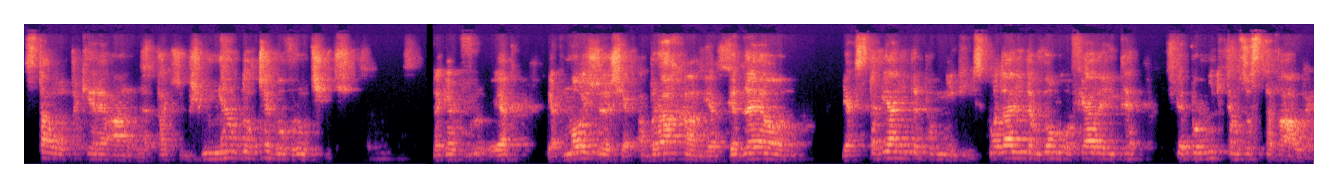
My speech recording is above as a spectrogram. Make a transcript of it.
stało takie realne, tak, żebyś miał do czego wrócić. Tak jak, jak, jak Mojżesz, jak Abraham, jak Gedeon, jak stawiali te pomniki, składali tam Bogu ofiarę i te, te pomniki tam zostawały.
